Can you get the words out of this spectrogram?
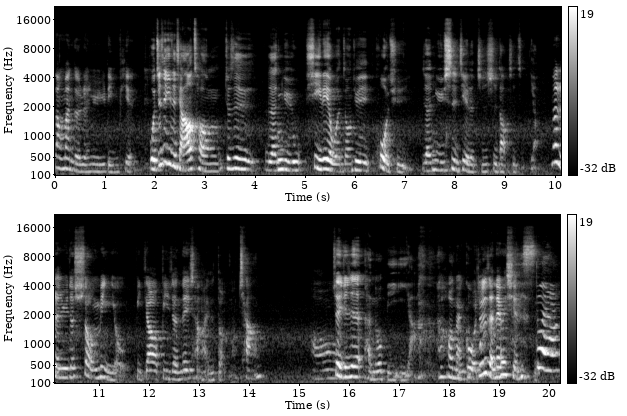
浪漫的人鱼鳞片。我就是一直想要从就是人鱼系列文中去获取人鱼世界的知识，到底是怎么样？那人鱼的寿命有比较比人类长还是短吗？长。哦。所以就是很多鼻翼啊，好难过，就是人类会先死。对啊。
